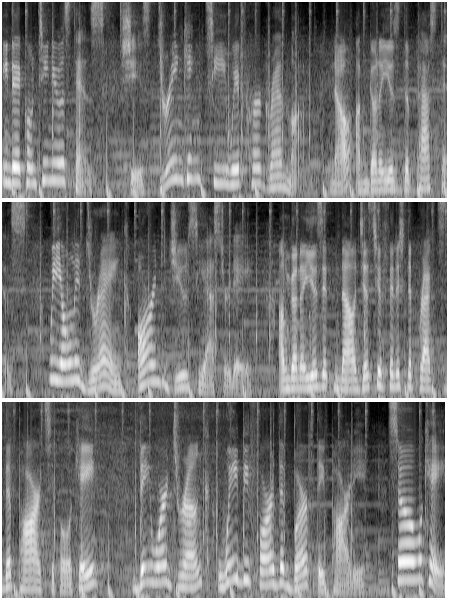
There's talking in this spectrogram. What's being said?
In the continuous tense, she's drinking tea with her grandma. Now I'm gonna use the past tense. We only drank orange juice yesterday. I'm gonna use it now just to finish the practice the participle, okay? They were drunk way before the birthday party. So, okay,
